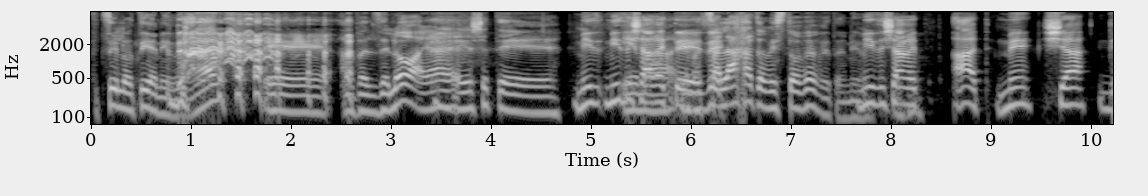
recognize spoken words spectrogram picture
תציל אותי, אני מאוהב, אה, אבל זה לא, היה, יש את... מי מי זה שר את עם? הצלחת המסתובבת, אני... מי זה שר את את משגעת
